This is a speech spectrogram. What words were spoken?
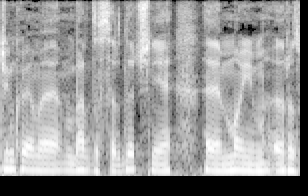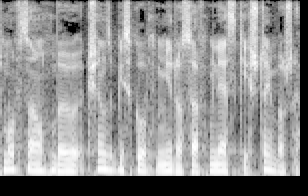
Dziękujemy bardzo serdecznie. E, Moim rozmówcą był ksiądz biskup Mirosław Milewski. Szczęść Boże.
